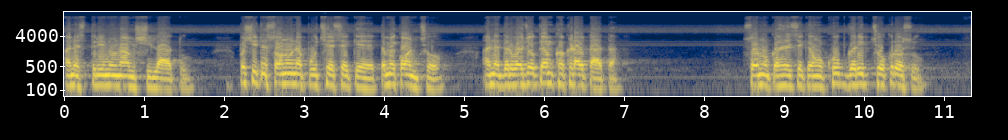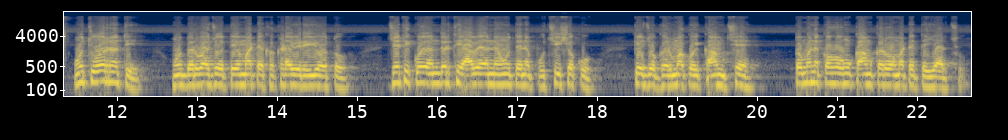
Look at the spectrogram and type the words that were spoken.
અને સ્ત્રીનું નામ શીલા હતું. પછી તે સોનુને પૂછે છે કે, તમે કોણ છો? અને દરવાજો કેમ ખખડાવતા હતા? સોનુ કહે છે કે, હું ખૂબ ગરીબ છોકરો છું. હું ચોર નથી. હું દરવાજો તે માટે ખખડાવી રહ્યો હતો, જેથી કોઈ અંદરથી આવે અને હું તેને પૂછી શકું કે જો ઘરમાં કોઈ કામ છે, તો મને કહો, હું કામ કરવા માટે તૈયાર છું.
